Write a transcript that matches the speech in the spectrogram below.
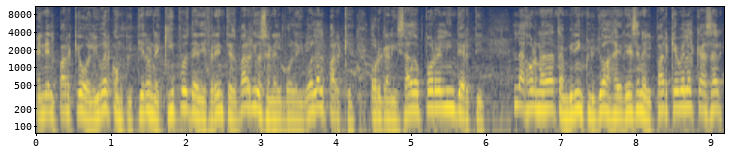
En el Parque Bolívar compitieron equipos de diferentes barrios en el voleibol al parque, organizado por el Inderti. La jornada también incluyó ajedrez en el Parque Belalcázar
